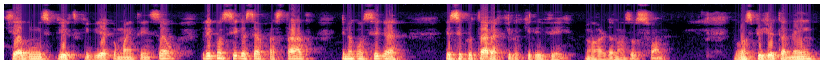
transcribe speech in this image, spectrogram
se algum espírito que vier com má intenção, ele consiga ser afastado e não consiga executar aquilo que ele veio na hora do nosso sono. Vamos pedir também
